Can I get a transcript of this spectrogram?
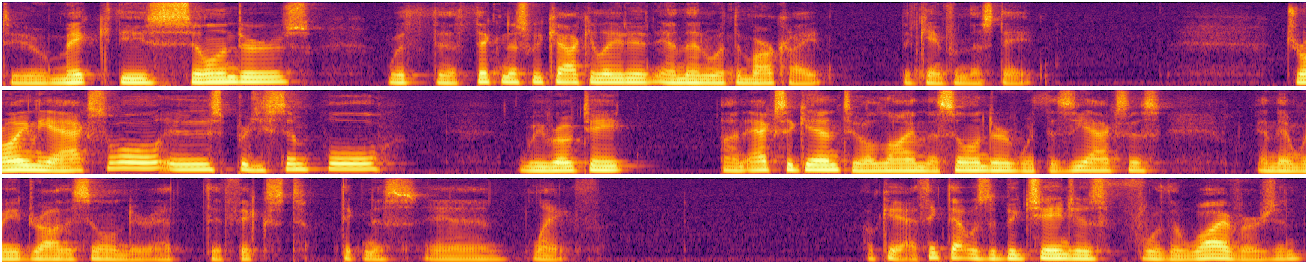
to make these cylinders with the thickness we calculated and then with the mark height that came from the state. Drawing the axle is pretty simple. We rotate on X again to align the cylinder with the Z axis. and then we draw the cylinder at the fixed thickness and length. Okay, I think that was the big changes for the Y version.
